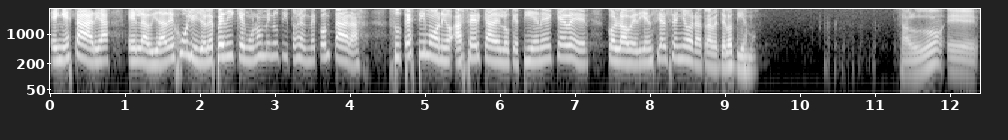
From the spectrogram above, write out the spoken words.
en esta área, en la vida de Julio. Yo le pedí que en unos minutitos él me contara su testimonio acerca de lo que tiene que ver con la obediencia al Señor a través de los diezmos. Saludos. Eh,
